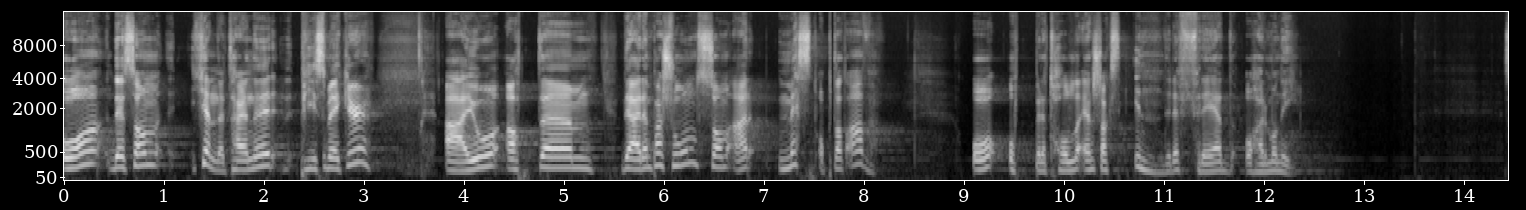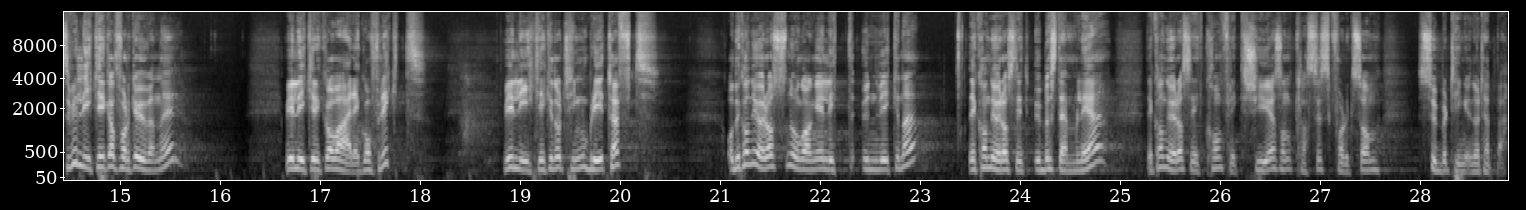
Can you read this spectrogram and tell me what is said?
Og det som kjennetegner peacemaker, er jo at um, det er en person som er mest opptatt av å opprettholde en slags indre fred og harmoni. Så vi liker ikke at folk er uvenner. Vi liker ikke å være i konflikt. Vi liker ikke når ting blir tøft. Og det kan gjøre oss noen ganger litt unnvikende. Det kan gjøre oss litt ubestemmelige. Det kan gjøre oss litt konfliktskye, sånn klassisk folk som subber ting under teppet.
